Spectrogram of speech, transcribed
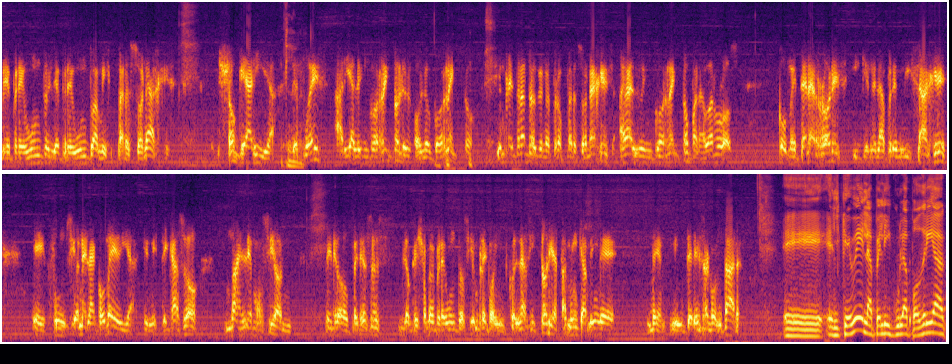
me pregunto y le pregunto a mis personajes. ¿Yo qué haría? Después haría lo incorrecto o lo correcto. Siempre trato de que nuestros personajes hagan lo incorrecto para verlos cometer errores y que en el aprendizaje eh, funcione la comedia, en este caso más la emoción. Pero, pero eso es lo que yo me pregunto siempre con, con las historias también que a mí me, me, interesa contar. Eh, el que ve la película podría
